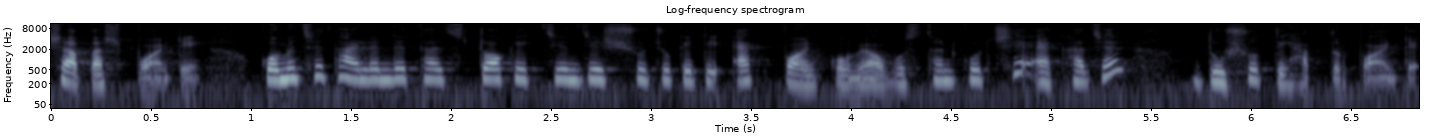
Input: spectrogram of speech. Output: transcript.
সাতাশ পয়েন্টে। কমেছে থাইল্যান্ডের থাই স্টক এক্সচেঞ্জের সূচক এটি এক পয়েন্ট কমে অবস্থান করছে এক হাজার দুশো তিহাত্তর পয়েন্টে।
